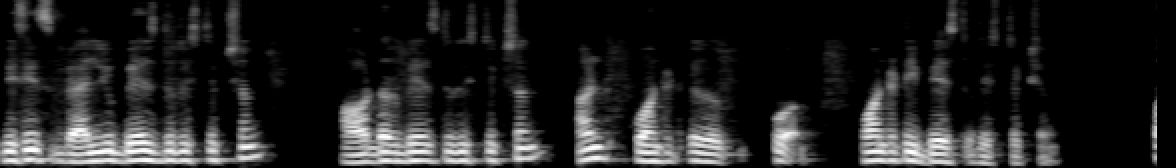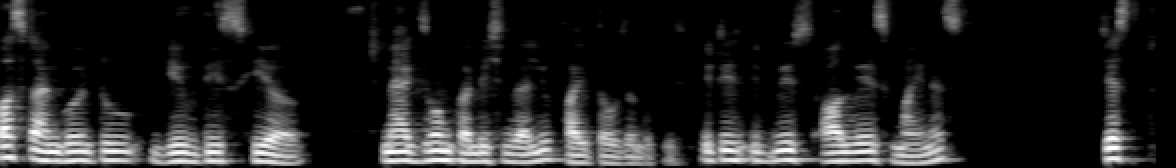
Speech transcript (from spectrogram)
This is value based restriction, order based restriction and quantity, uh, quantity based restriction. First, I'm going to give this here maximum condition value 5000 rupees. It is, it is always minus. Just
